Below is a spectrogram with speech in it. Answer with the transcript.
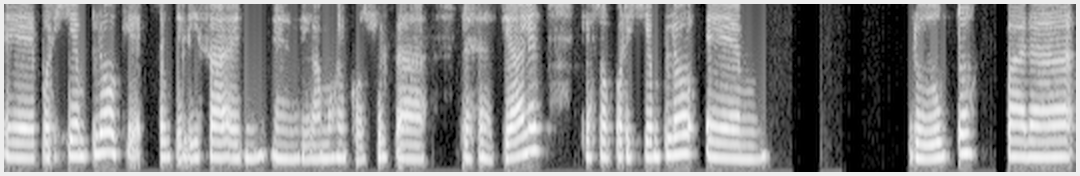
eh, por ejemplo, que se utiliza en, digamos, en consultas presenciales, que son, por ejemplo, em, productos para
